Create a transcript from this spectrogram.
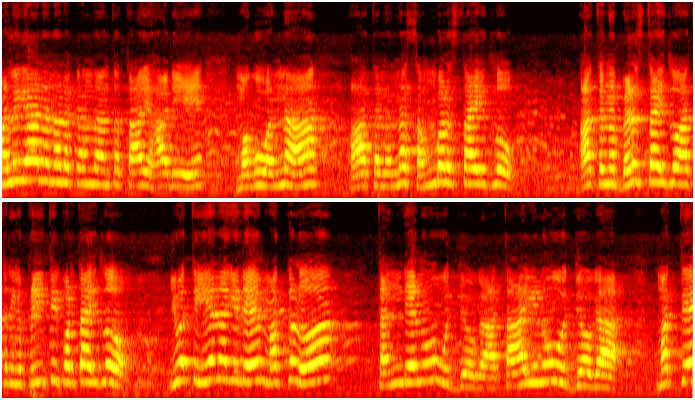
ಮಲಗ್ಯಾನ ನನ್ನ ಕಂದ ಅಂತ ತಾಯಿ ಹಾಡಿ ಮಗುವನ್ನ ಆತನನ್ನ ಸಂಬಳಿಸ್ತಾ ಇದ್ಲು. ಆತನ ಬೆಳೆಸ್ತಾ ಇದ್ಲು, ಆತನಿಗೆ ಪ್ರೀತಿ ಕೊಡ್ತಾ ಇದ್ಲು. ಇವತ್ತು ಏನಾಗಿದೆ? ಮಕ್ಕಳು ತಂದೆನೂ ಉದ್ಯೋಗ, ತಾಯಿನೂ ಉದ್ಯೋಗ, ಮತ್ತೆ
